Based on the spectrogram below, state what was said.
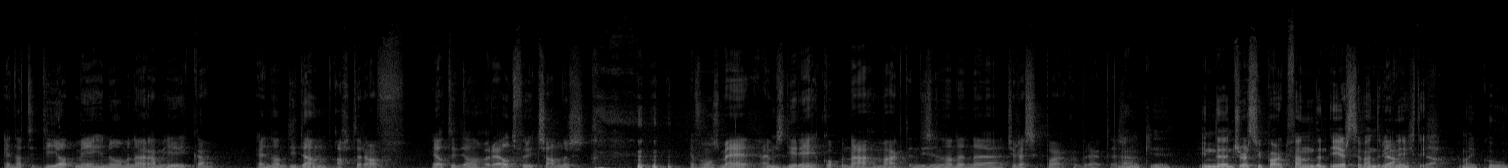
En dat hij die had meegenomen naar Amerika. En dan die dan achteraf... Hij had die dan geruild voor iets anders. en volgens mij hebben ze die regenkoppen nagemaakt. En die zijn dan in eh, Jurassic Park gebruikt en zo. Ah, oké. In de Jurassic Park van de eerste van 93? Ja, Amai, cool.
